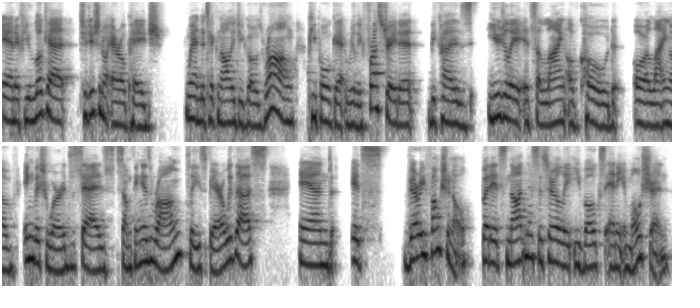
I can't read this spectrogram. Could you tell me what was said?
and if you look at traditional error page, when the technology goes wrong, people get really frustrated because usually it's a line of code or a line of English words says something is wrong, please bear with us. And it's very functional, but it's not necessarily evokes any emotion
